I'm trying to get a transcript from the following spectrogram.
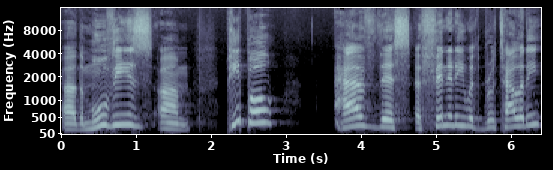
uh, the movies, um, people have this affinity with brutality.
